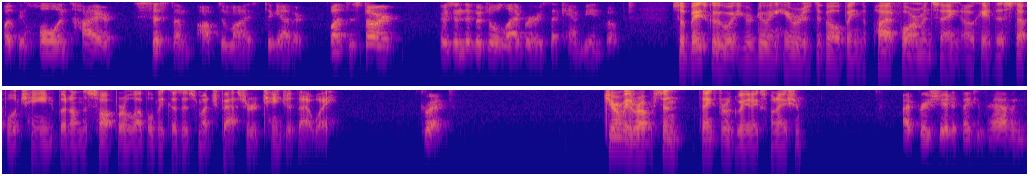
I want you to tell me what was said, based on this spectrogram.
but the whole entire system optimized together. But to start, there's individual libraries that can be invoked. So basically, what you're doing here is developing the platform and saying, okay, this stuff will change, but on the software level because it's much faster to change it that way. Correct. Jeremy Roberson, thanks for a great explanation. I appreciate it. Thank you for having me.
